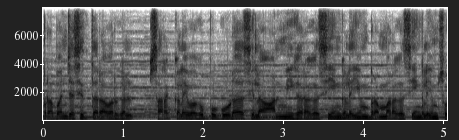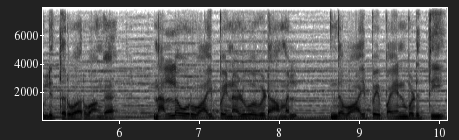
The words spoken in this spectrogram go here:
பிரபஞ்ச சித்தர் அவர்கள் சரக்கலை வகுப்பு கூட சில ஆன்மீக ரகசியங்களையும் பிரம்ம ரகசியங்களையும் சொல்லித் தருவார் வாங்க. நல்ல ஒரு வாய்ப்பை நழுவ விடாமல் இந்த வாய்ப்பை பயன்படுத்தி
